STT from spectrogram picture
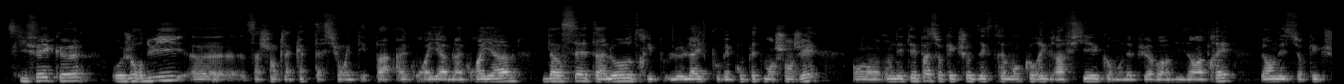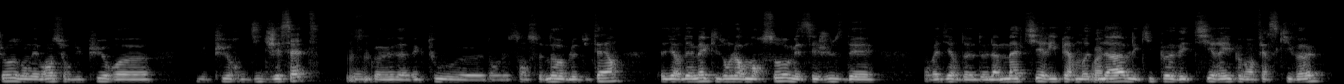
Ce qui fait que Aujourd'hui, euh, sachant que la captation n'était pas incroyable, incroyable, d'un set à l'autre, le live pouvait complètement changer. On n'était pas sur quelque chose d'extrêmement chorégraphié comme on a pu avoir dix ans après. Là, on est sur quelque chose, on est vraiment sur du pur, euh, du pur DJ set, donc euh, avec tout dans le sens noble du terme. C'est-à-dire des mecs, ils ont leurs morceaux, mais c'est juste des, on va dire, de, de la matière hyper modelable et qui peuvent étirer, ils peuvent en faire ce qu'ils veulent.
